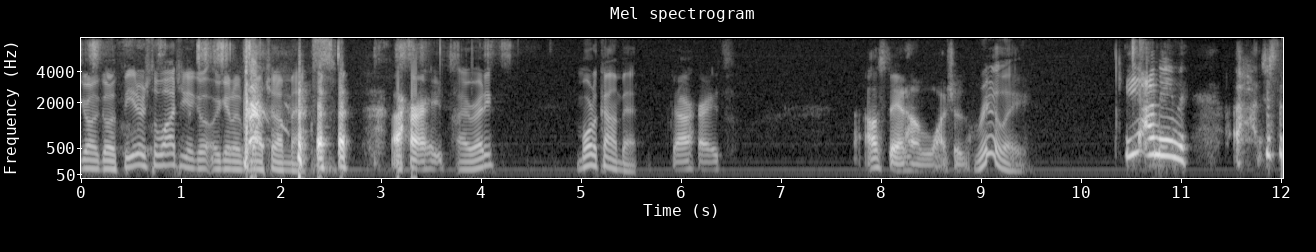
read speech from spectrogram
You're going to go to theaters to watch. You're going to go. Or you're going to watch it on Max. All right. All right. ready? Mortal Kombat. all right i'll stay at home and watch it Really? yeah i mean just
